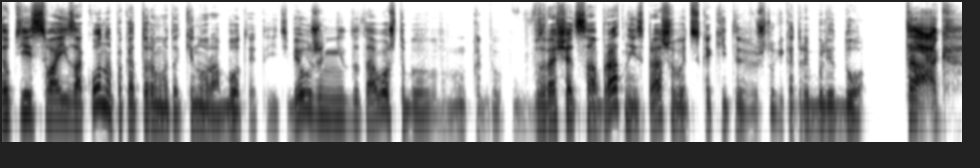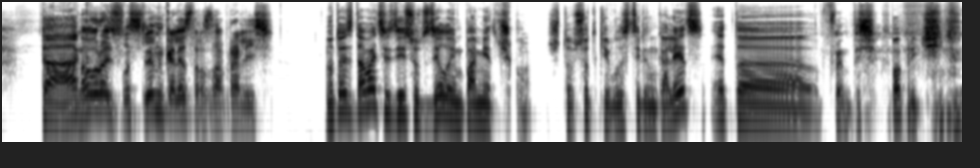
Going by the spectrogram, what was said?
Тут есть свои законы, по которым это кино работает, и тебе уже не до того, чтобы ну, как бы возвращаться обратно и спрашивать какие-то штуки, которые были до. Так, Так. ну вроде с «Властелином колец» разобрались. Ну, то есть давайте здесь вот сделаем пометочку, что все-таки «Властелин колец» — это Фэнтези. по причине.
